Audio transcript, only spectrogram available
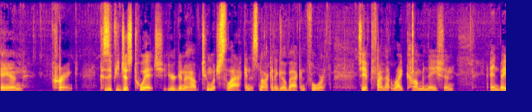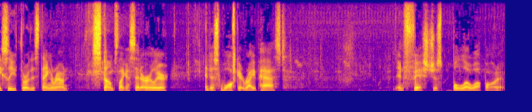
and crank. Because if you just twitch, you're going to have too much slack and it's not going to go back and forth. So you have to find that right combination. And basically, you throw this thing around stumps, like I said earlier, and just walk it right past, and fish just blow up on it.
